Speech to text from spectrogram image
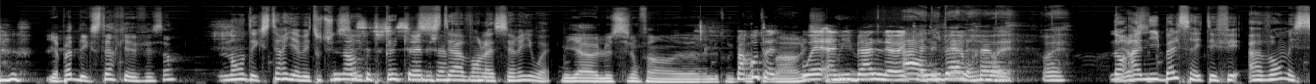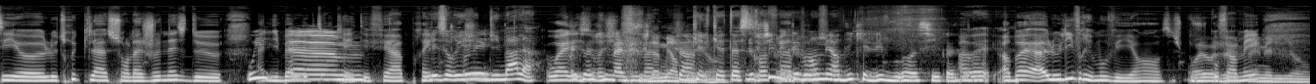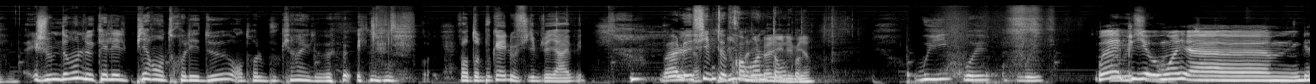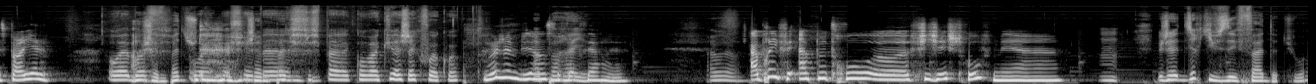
Il y a pas de Dexter qui avait fait ça? Non, Dexter, il y avait toute une Non, série c'est toute une qui série déjà. existait avant la série, ouais. Mais il y a le silence, enfin euh, le truc. Par de contre, Thomas Harris, ouais, c'est- Hannibal euh, Ah, qui a été fait Hannibal, après, ouais. ouais. Ouais. Non, Hannibal, ça a été fait avant, mais c'est euh, le truc là sur la jeunesse de Oui, Hannibal Lecter qui a euh, été fait après. Les origines Oui. du mal. Ouais, les origines du mal. du C'est de la mal. merde. Quelle d'ailleurs. Le catastrophe. film était vraiment merdique et le livre aussi quoi. Ah ouais. Ah bah le livre est mauvais, hein, ça je peux Ouais, vous ouais, j'avais confirmer. pas aimé le livre non plus. Je me demande lequel est le pire entre les deux, entre le bouquin et le, et le livre, quoi. Enfin, le bouquin et le film, je vais y arriver. Bah, le film te prend moins de temps. il est quoi. bien. Oui, oui, oui. Ouais, Oui, et oui, puis au vrai. moins il y a euh, Gaspariel. Ouais, Ah, bof. j'aime pas du tout. moi, je suis J'aime pas, pas du je tout. suis pas convaincue à chaque fois, quoi. Moi, j'aime bien Ah, cet acteur. Ah ouais. Après, il fait un peu trop euh, figé, je trouve, mais euh, J'allais te dire qu'il faisait fade, tu vois.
